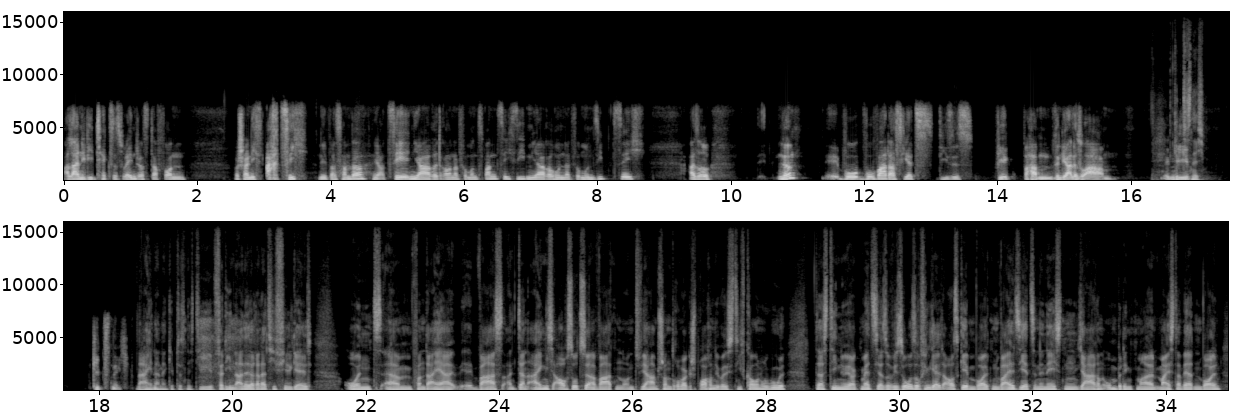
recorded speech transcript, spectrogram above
alleine die Texas Rangers davon wahrscheinlich 80. Nee, was haben wir? Ja, 10 Jahre 325, 7 Jahre 175. Also, ne? Wo, wo war das jetzt, dieses, wir haben, sind die alle so arm? Irgendwie Gibt es nicht. Gibt es nicht. Nein, nein, nein, gibt es nicht. Die verdienen alle relativ viel Geld und ähm, von daher äh, war es dann eigentlich auch so zu erwarten. Und wir haben schon darüber gesprochen, über die Steve Cohen Rule, dass die New York Mets ja sowieso so viel Geld ausgeben wollten, weil sie jetzt in den nächsten Jahren unbedingt mal Meister werden wollen.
